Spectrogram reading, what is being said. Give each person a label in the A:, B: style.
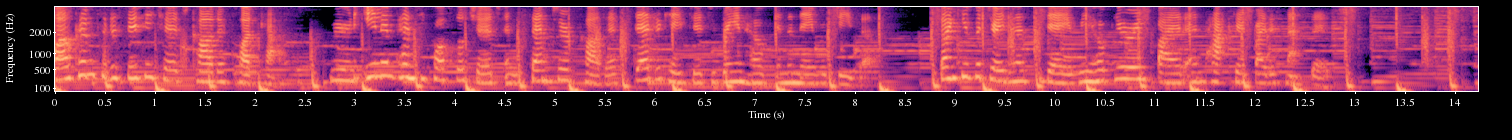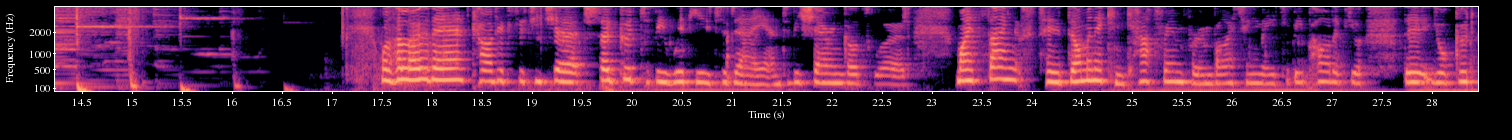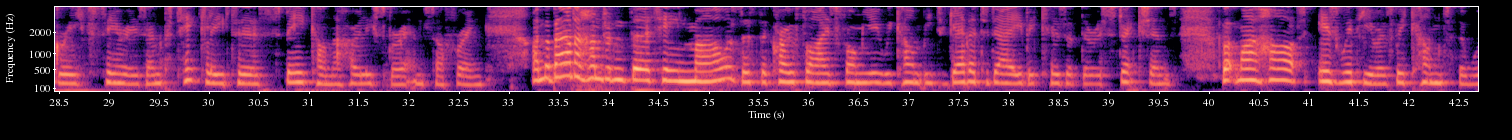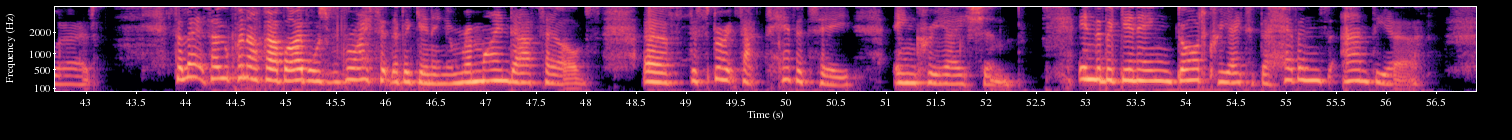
A: Welcome to the City Church Cardiff podcast. We're an Elim Pentecostal church in the centre of Cardiff dedicated to bringing hope in the name of Jesus. Thank you for joining us today. We hope you're inspired and impacted by this message.
B: Well, hello there, Cardiff City Church. So good to be with you today and to be sharing God's word. My thanks to Dominic and Catherine for inviting me to be part of your the your Good Grief series and particularly to speak on the Holy Spirit and suffering. I'm about 113 miles as the crow flies from you. We can't be together today because of the restrictions, but my heart is with you as we come to the word. So let's open up our Bibles right at the beginning and remind ourselves of the Spirit's activity in creation. In the beginning, God created the heavens and the earth.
